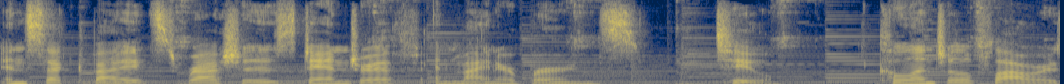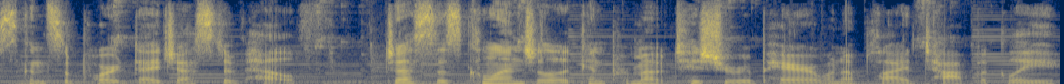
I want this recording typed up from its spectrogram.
insect bites, rashes, dandruff, and minor burns. 2. Calendula flowers can support digestive health. Just as calendula can promote tissue repair when applied topically,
